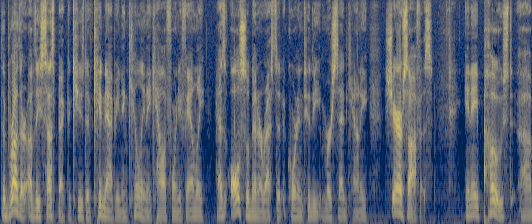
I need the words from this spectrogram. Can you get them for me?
The brother of the suspect accused of kidnapping and killing a California family has also been arrested, according to the Merced County Sheriff's Office. In a post uh,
